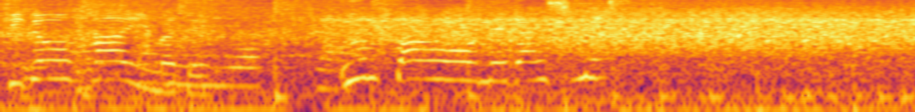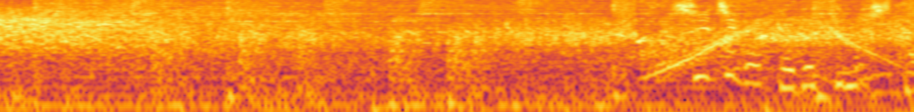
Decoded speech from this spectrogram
起動範囲まで運搬をお願いします。指示が届きました。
